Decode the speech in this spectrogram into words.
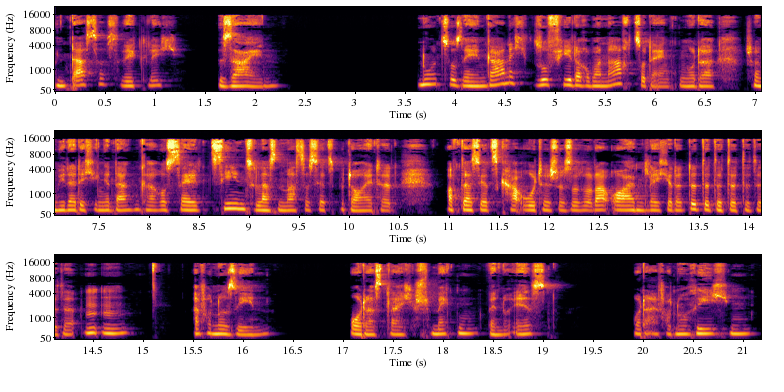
Und das ist wirklich Sein nur zu sehen, gar nicht so viel darüber nachzudenken oder schon wieder dich in Gedankenkarussell ziehen zu lassen, was das jetzt bedeutet. Ob das jetzt chaotisch ist oder ordentlich oder einfach nur sehen. Oder das gleiche schmecken, wenn du isst. Oder einfach nur riechen.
